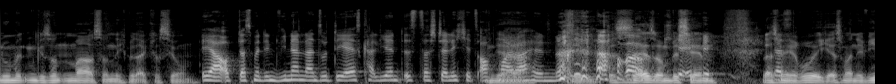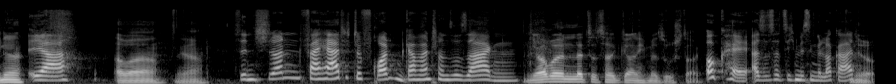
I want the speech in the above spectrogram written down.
Nur mit einem gesunden Maß und nicht mit Aggression. Ja, ob das mit den Wienern dann so deeskalierend ist, das stelle ich jetzt auch mal dahin. Ne? eben. Das ist eher so ein okay. bisschen, lass Das- mich in Ruhe, ich esse meine Wiener. Ja, Aber ja. sind schon verhärtete Fronten, kann man schon so sagen. Ja, aber in letzter Zeit gar nicht mehr so stark. Okay, also es hat sich ein bisschen gelockert. Ja,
